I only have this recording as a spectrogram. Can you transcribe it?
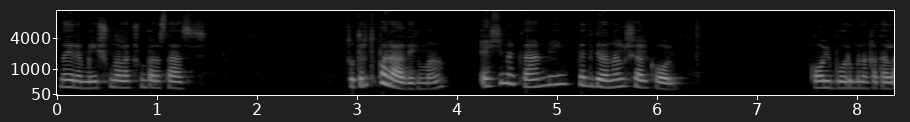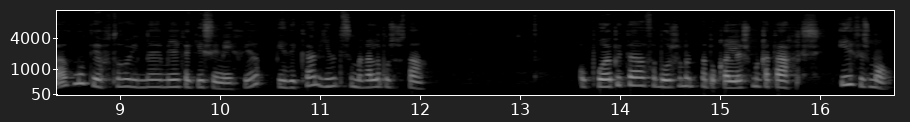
να ηρεμήσουμε, να αλλάξουμε παραστάσεις. Το τρίτο παράδειγμα έχει να κάνει με την κατανάλωση αλκοόλ. Όλοι μπορούμε να καταλάβουμε ότι αυτό είναι μια κακή συνήθεια, ειδικά αν γίνεται σε μεγάλα ποσοστά. Όπου έπειτα θα μπορούσαμε να την αποκαλέσουμε κατάχρηση ή εθισμό.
